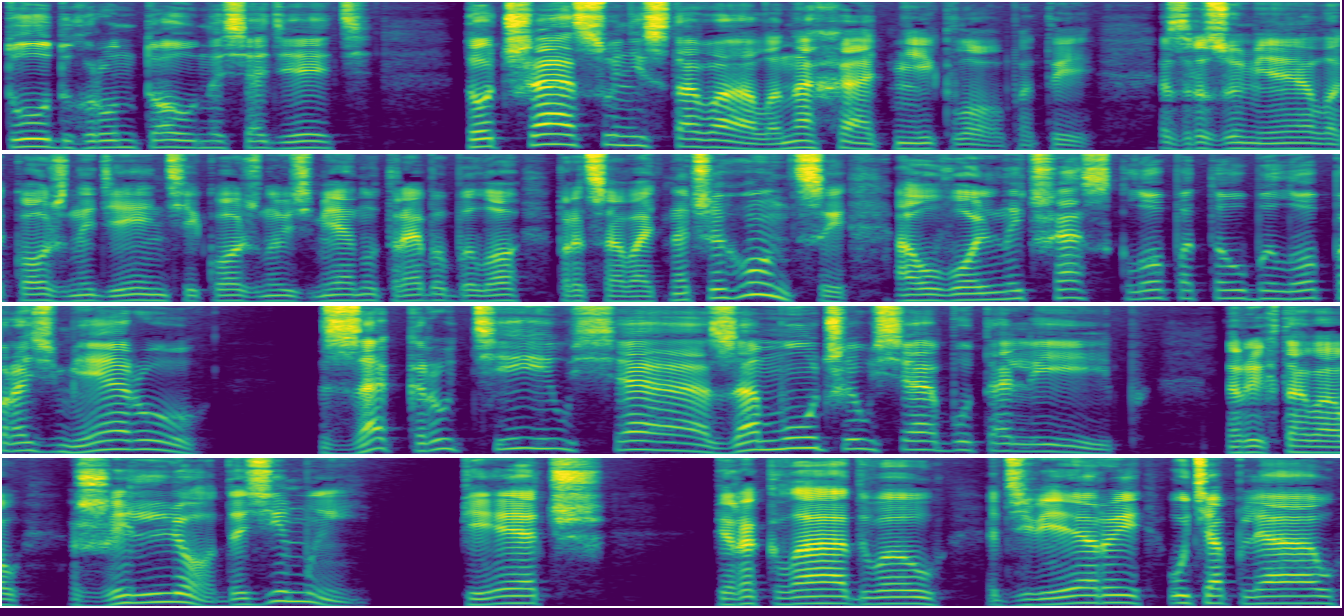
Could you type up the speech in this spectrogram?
тут грунтоўна сядзець, то часу не ставала на хатнія клопаты, Зразумела, кожны дзень ці кожную змену трэба было працаваць на чыгунцы, а ў вольны час клопатаў было праз меру. Закруціўся, замучыўся буталіп, рыхтаваў жыллё да зімы, печ, перакладваў, дзверы уцяпляў,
